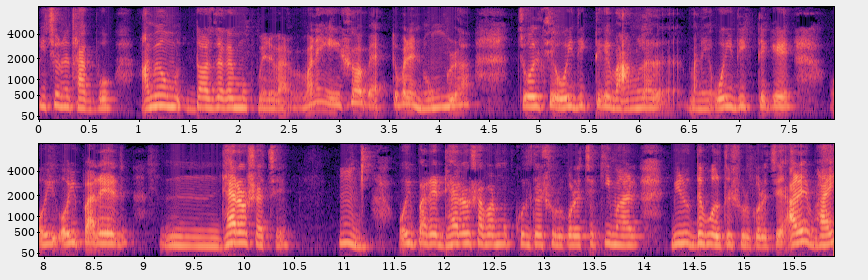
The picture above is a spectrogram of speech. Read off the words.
পিছনে থাকব? আমিও দশ জায়গায় মুখ মেরে বেড়াবো। মানে এইসব একেবারে নোংরা চলছে। ওই দিক থেকে বাংলা মানে ওই দিক থেকে ওই ওই পারের ঢ্যাঁড়স আছে। হুম, ওই পারে ঢ্যাঁড়স আবার মুখ খুলতে শুরু করেছে, কিমার বিরুদ্ধে বলতে শুরু করেছে। আরে ভাই,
